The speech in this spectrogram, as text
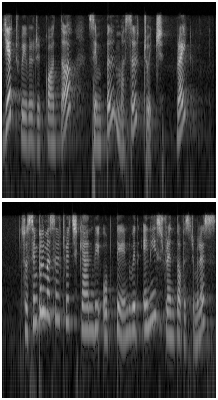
yet we will record the simple muscle twitch right? So simple muscle twitch can be obtained with any strength of stimulus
